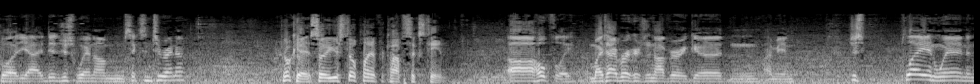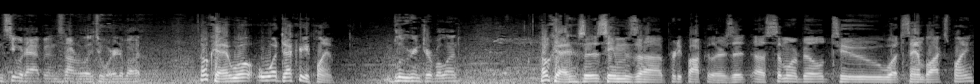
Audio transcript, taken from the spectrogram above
but yeah, I did just win. I'm six and two right now. Okay, so you're still playing for top 16. Uh, hopefully, my tiebreakers are not very good, and I mean, just play and win and see what happens. Not really too worried about it. Okay, well, what deck are you playing? Blue Green Turbo Land. Okay, so it seems uh, pretty popular. Is it a similar build to what Sam Black's playing?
